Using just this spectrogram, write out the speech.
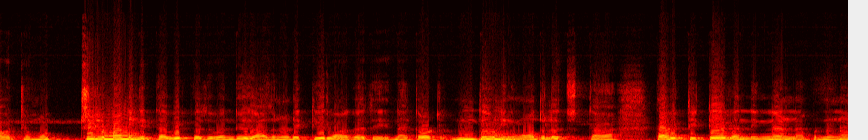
அவற்றை முற்றிலுமாக நீங்கள் தவிர்ப்பது வந்து அதனுடைய தீர்வாகாது. நான் தொடர்ந்து நீங்கள் மோதலை த தவிர்த்திட்டே வந்தீங்கன்னா என்ன பண்ணணும்னா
